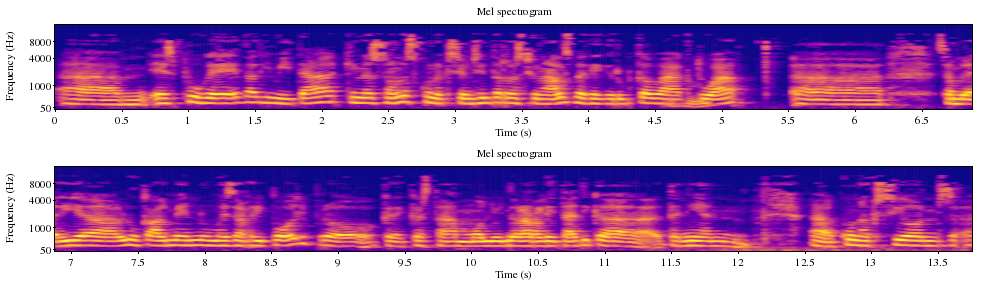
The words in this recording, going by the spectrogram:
uh, és poder delimitar quines són les connexions internacionals d'aquest grup que va actuar eh, semblaria localment només a Ripoll però crec que està molt lluny de la realitat i que tenien eh, connexions eh,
